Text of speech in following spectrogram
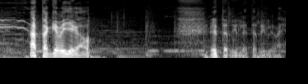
hasta aquí habéis llegado. Es terrible, es terrible, vaya.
